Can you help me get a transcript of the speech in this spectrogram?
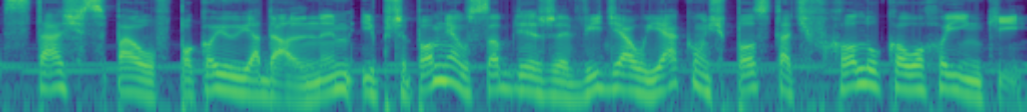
Staś spał w pokoju jadalnym i przypomniał sobie, że widział jakąś postać w holu koło choinki.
